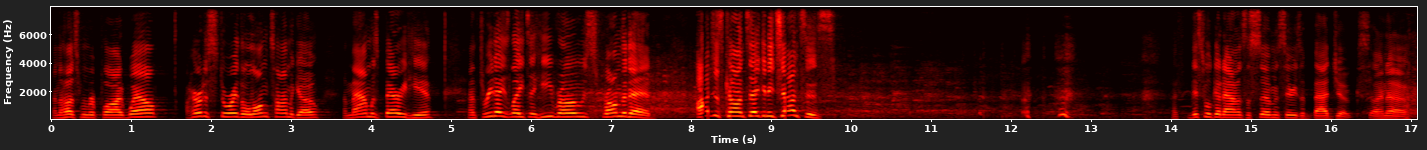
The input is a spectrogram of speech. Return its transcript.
And the husband replied, Well, I heard a story that a long time ago, a man was buried here, and three days later he rose from the dead. I just can't take any chances. this will go down as a sermon series of bad jokes, I know.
